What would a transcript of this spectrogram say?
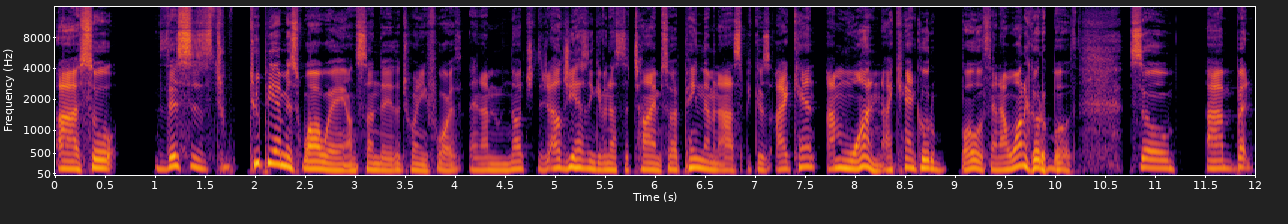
Uh, so this is 2, 2 p.m. is Huawei on Sunday the 24th, and I'm not. LG hasn't given us the time, so I pinged them and asked because I can't. I'm one. I can't go to both, and I want to go to both. So, uh, but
